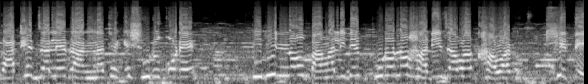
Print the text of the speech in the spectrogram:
কাঠের জালের রান্না থেকে শুরু করে বিভিন্ন বাঙালিদের পুরনো হারিয়ে যাওয়া খাওয়ার খেতে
